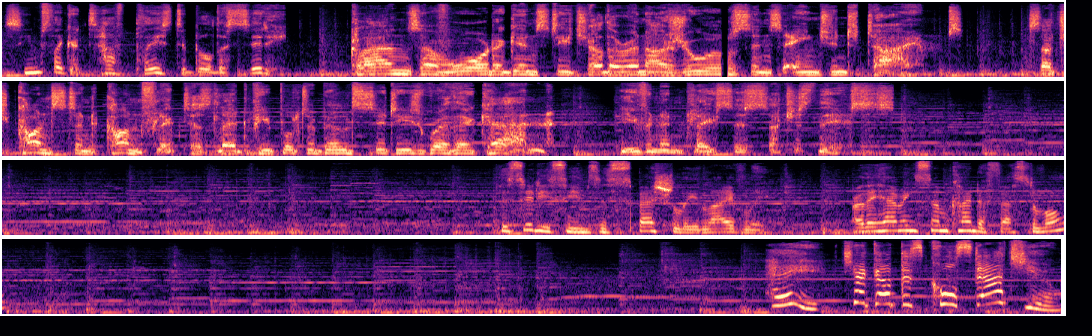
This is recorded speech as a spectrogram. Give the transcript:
Seems like a tough place to build a city. Clans have warred against each other in Auj Oule since ancient times. Such constant conflict has led people to build cities where they can, even in places such as this. The city seems especially lively. Are they having some kind of festival? Hey, check out this cool statue!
